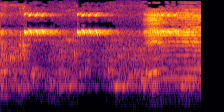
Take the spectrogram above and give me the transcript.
Oh!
